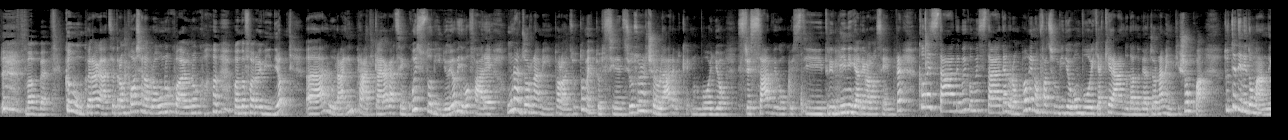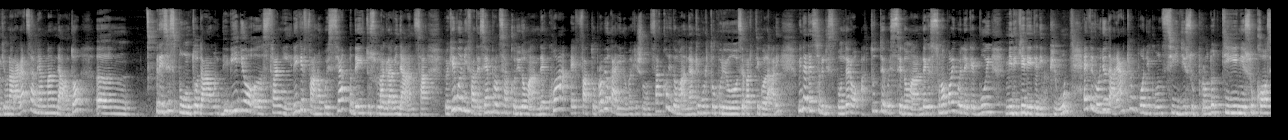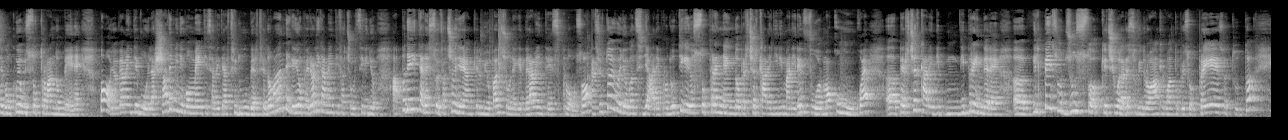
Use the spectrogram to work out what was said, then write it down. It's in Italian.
Vabbè, comunque ragazzi, tra un po' ce ne avrò uno qua e uno qua quando farò i video. Uh, allora, in pratica ragazzi, in questo video io vi devo fare un aggiornamento. Allora, innanzitutto metto il silenzioso nel cellulare perché non voglio stressarvi con questi trillini che arrivano sempre. Come state? Voi come state? Allora, un po' che non faccio un video con voi chiacchierando, dandovi aggiornamenti, ho qua tutte delle domande che una ragazza mi ha mandato. Um, presi spunto da dei video uh, stranieri che fanno questi update sulla gravidanza. Poiché voi mi fate sempre un sacco di domande qua è fatto proprio carino perché c'è un sacco di domande anche molto curiose, particolari. Quindi adesso vi risponderò a tutte queste domande che sono poi quelle che voi mi richiedete di più. E vi voglio dare anche un po' di consigli su prodottini, su cose con cui io mi sto trovando bene. Poi ovviamente voi lasciatemi nei commenti se avete altri dubbi, altre domande che io periodicamente faccio questi video update. Adesso vi faccio vedere anche il mio pancione che è veramente esploso. Innanzitutto vi voglio consigliare prodotti che io sto prendendo per cercare di rimanere in forma o comunque uh, per cercare di, di prendere uh, il peso giusto che ci vuole. Adesso vedrò anche quanto peso ho preso e tutto.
